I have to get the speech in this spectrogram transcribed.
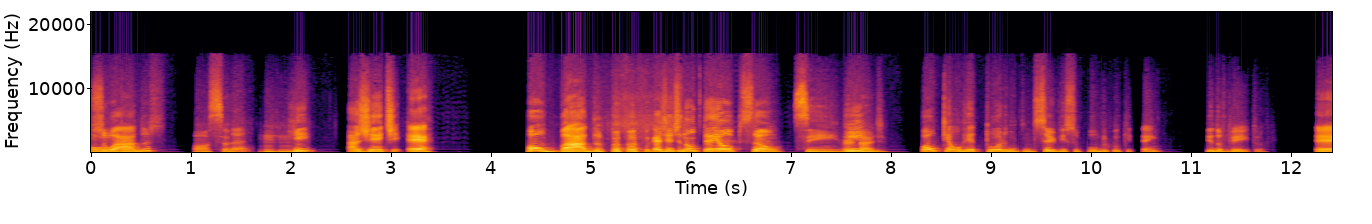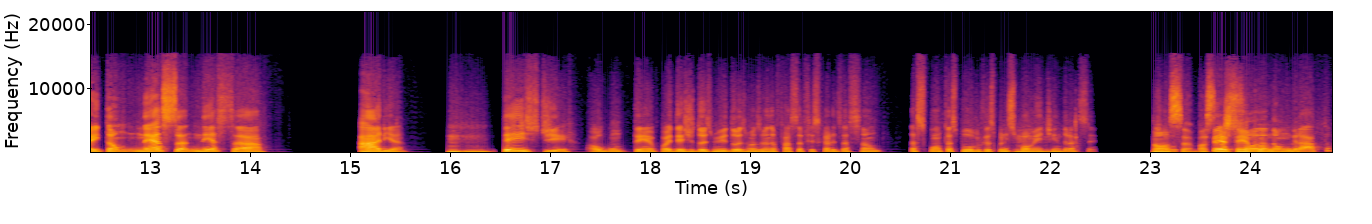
Opa. suados, Nossa. Né, uhum. que a gente é roubado, porque a gente não tem a opção. Sim, verdade. E qual que é o retorno do serviço público que tem sido uhum. feito? É, então, nessa, nessa área, uhum. desde algum tempo, aí desde 2002 mais ou menos, eu faço a fiscalização das contas públicas, principalmente uhum. em Dracena. Nossa, Sou bastante tempo. Pessoa não grata,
